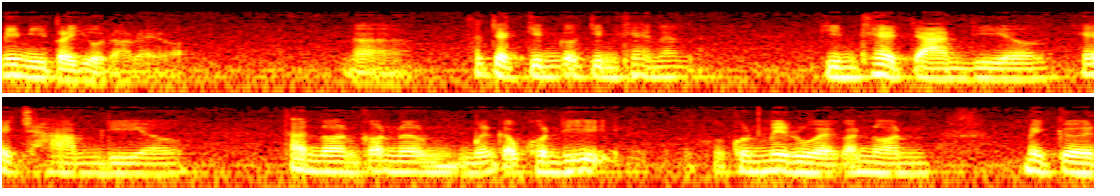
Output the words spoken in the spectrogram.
ไม่มีประโยชน์อะไรหรอกถ้าจะกินก็กินแค่นั้น กินแค่จานเดียว แค่ชามเดียว ถ้านอนก็นอนเหมือนกับคนที่คนไม่รวยก็นอนไม่เกิน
